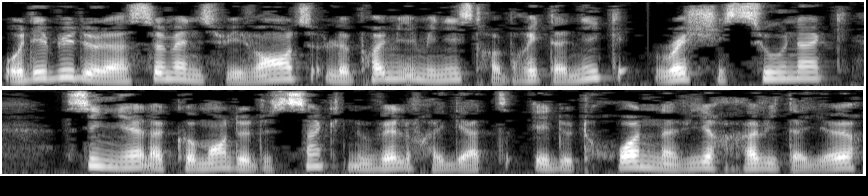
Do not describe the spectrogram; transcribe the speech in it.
Au début de la semaine suivante, le Premier ministre britannique Rishi Sunak signait la commande de cinq nouvelles frégates et de trois navires ravitailleurs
